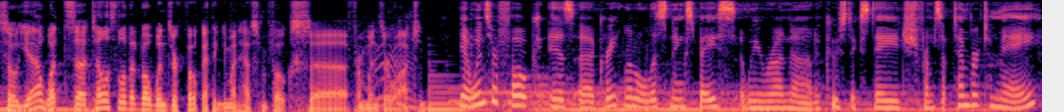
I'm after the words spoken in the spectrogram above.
So yeah, what's uh, tell us a little bit about Windsor Folk? I think you might have some folks uh, from Windsor watching. Yeah, Windsor Folk is a great little listening space. We run an acoustic stage from September to May,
